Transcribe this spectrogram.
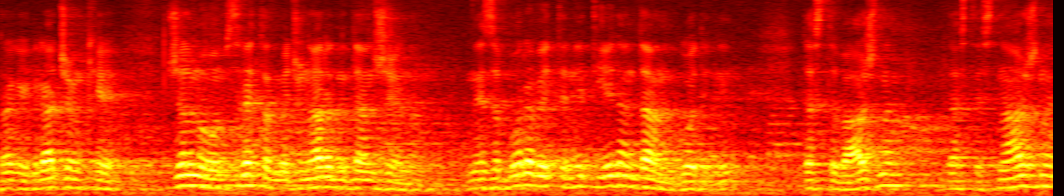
drage građanke, želimo vam sretan Međunarodni dan žena. Ne zaboravite niti jedan dan u godini da ste važne, da ste snažne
